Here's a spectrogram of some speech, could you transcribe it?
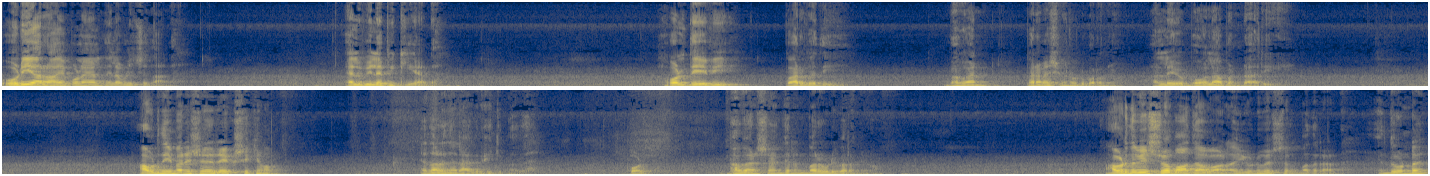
ഓടിയാറായപ്പോൾ അയാൾ നിലവിളിച്ചതാണ്. അയാൾ വിലപിക്കുകയാണ്. അപ്പോൾ ദേവി പാർവതി ഭഗവാൻ പരമേശ്വരനോട് പറഞ്ഞു അല്ലയോ ഭോല ഭണ്ഡാരി അവിടുന്ന് ഈ മനുഷ്യനെ രക്ഷിക്കണം എന്നാണ് ഞാൻ ആഗ്രഹിക്കുന്നത്. അപ്പോൾ ഭഗവാൻ ശങ്കരൻ മറുപടി പറഞ്ഞു അവിടുന്ന് വിശ്വമാതാവാണ് യൂണിവേഴ്സൽ മദറാണ്. എന്തുകൊണ്ട്?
